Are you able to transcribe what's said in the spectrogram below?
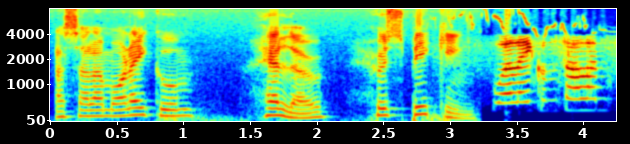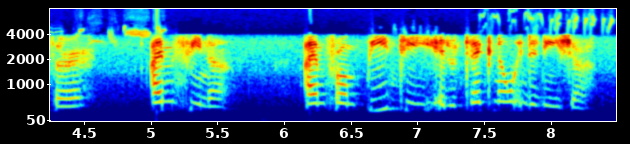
Assalamualaikum. Hello, who's speaking? Waalaikumsalam, sir. I'm Fina. I'm from PT Edutechno Indonesia.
